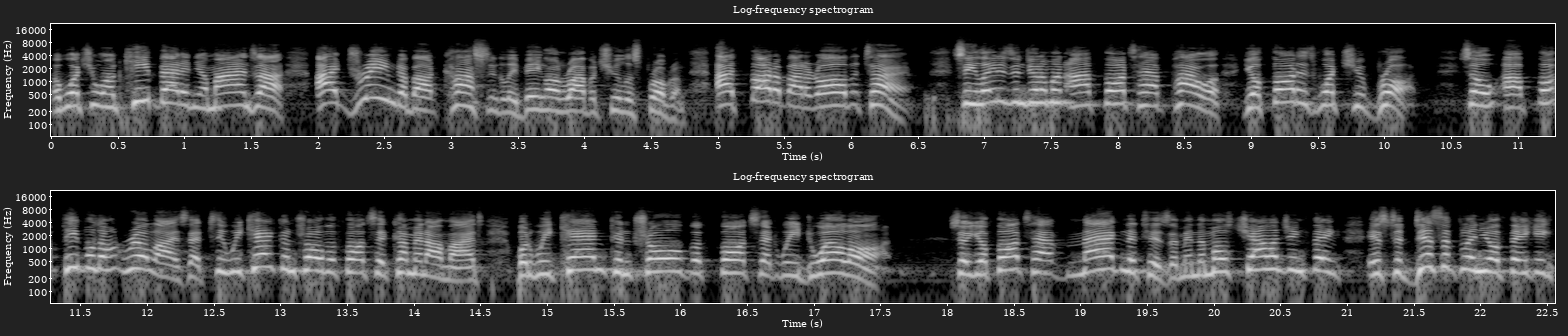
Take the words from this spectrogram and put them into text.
of what you want. Keep that in your mind's eye. I dreamed about constantly being on Robert Schuller's program. I thought about it all the time. See, ladies and gentlemen, our thoughts have power. Your thought is what you brought. So uh, th- people don't realize that. See, we can't control the thoughts that come in our minds, but we can control the thoughts that we dwell on. So your thoughts have magnetism. And the most challenging thing is to discipline your thinking,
